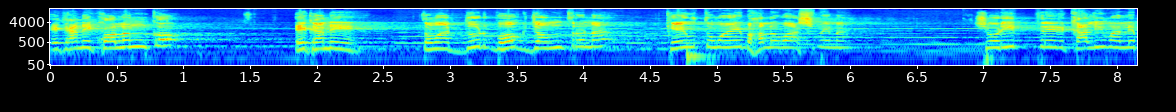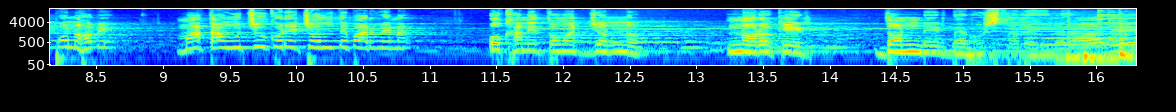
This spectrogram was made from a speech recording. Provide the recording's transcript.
এখানে কলঙ্ক এখানে তোমার দুর্ভোগ যন্ত্রণা কেউ তোমায় ভালোবাসবে না। চরিত্রের কালিমা লেপন হবে মাথা উঁচু করে চলতে পারবে না। ওখানে তোমার জন্য নরকের দণ্ডের ব্যবস্থা রয়েছে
